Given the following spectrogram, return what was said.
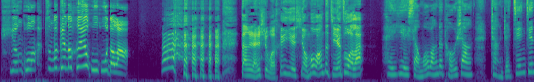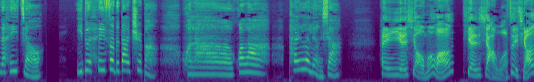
天空怎么变得黑乎乎的了？啊哈哈哈哈！当然是我黑夜小魔王的杰作了。黑夜小魔王的头上长着尖尖的黑角，一对黑色的大翅膀，哗啦哗啦拍了两下。黑夜小魔王，天下我最强。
